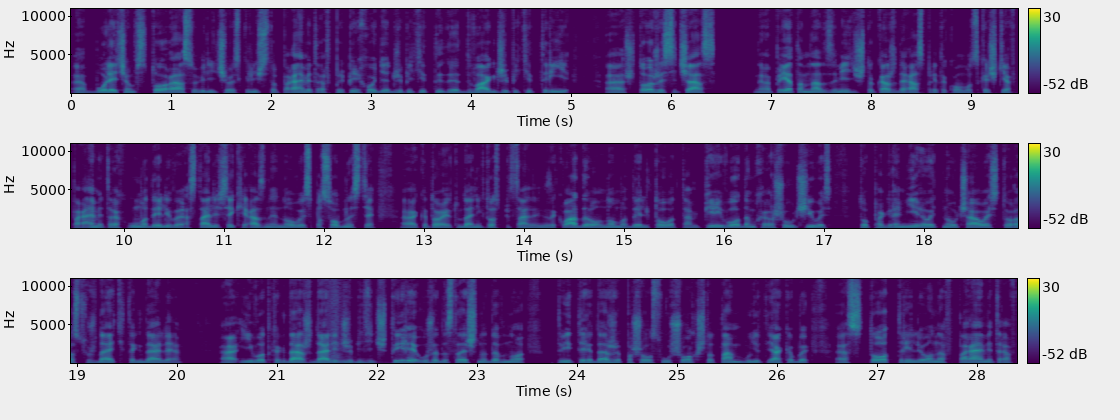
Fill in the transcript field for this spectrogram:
Э, более чем в 100 раз увеличилось количество параметров при переходе от GPT-2 к GPT-3. Что же сейчас? А, при этом надо заметить, что каждый раз при таком вот скачке в параметрах у модели вырастали всякие разные новые способности, а, которые туда никто специально не закладывал, но модель то вот там переводом хорошо училась, то программировать научалась, то рассуждать и так далее. А, и вот когда ждали GPT-4 уже достаточно давно, в Твиттере даже пошел слушок, что там будет якобы 100 э, триллионов параметров.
